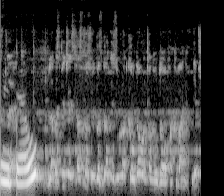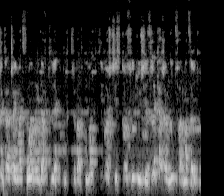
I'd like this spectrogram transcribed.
Idę. Dla bezpieczeństwa stosuj go zgodnie z ulotką dołączoną do opakowania. Nie przekraczaj maksymalnej dawki leku. W przypadku wątpliwości skonsultuj się z lekarzem lub farmaceutą.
